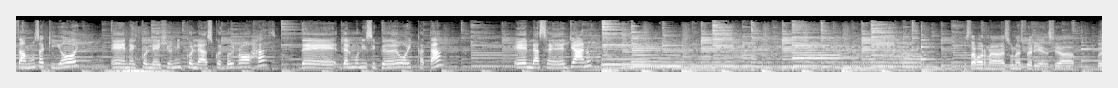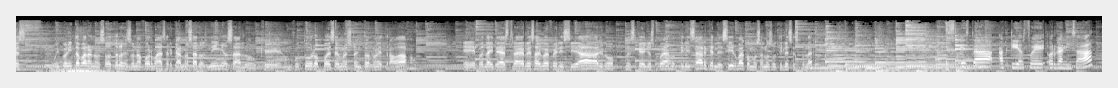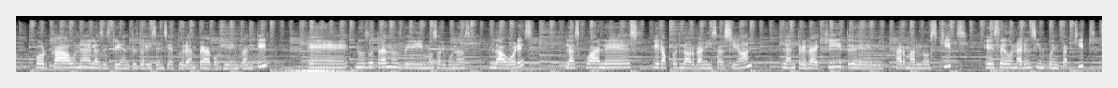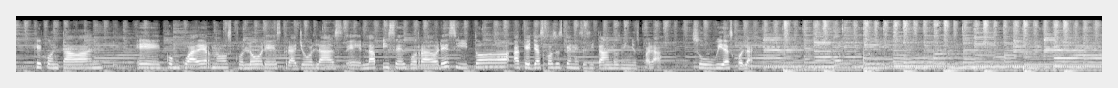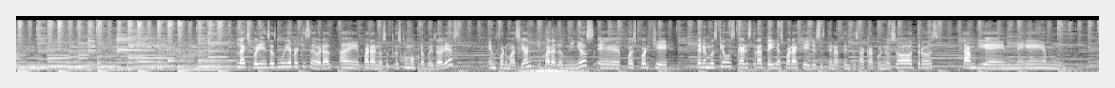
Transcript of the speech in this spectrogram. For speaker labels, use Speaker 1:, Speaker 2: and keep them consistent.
Speaker 1: Estamos aquí hoy en el Colegio Nicolás Cuervo y Rojas del municipio de Boicatá, en la sede del Llano.
Speaker 2: Esta jornada es una experiencia pues muy bonita para nosotros, es una forma de acercarnos a los niños, a lo que en un futuro puede ser nuestro entorno de trabajo. Eh, pues la idea es traerles algo de felicidad, algo pues que ellos puedan utilizar, que les sirva como son los útiles escolares.
Speaker 3: Esta actividad fue organizada por cada una de las estudiantes de licenciatura en Pedagogía Infantil. Eh, nosotras nos dividimos algunas labores, las cuales era pues la organización, la entrega de kits, eh, armar los kits. Eh, se donaron 50 kits que contaban con cuadernos, colores, crayolas, lápices, borradores y todas aquellas cosas que necesitaban los niños para su vida escolar.
Speaker 1: La experiencia es muy enriquecedora para nosotros como profesores en formación y para los niños, eh, pues porque tenemos que buscar estrategias para que ellos estén atentos acá con nosotros, también em,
